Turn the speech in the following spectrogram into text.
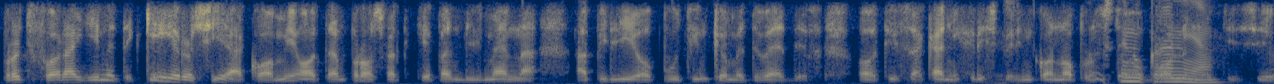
Πρώτη φορά γίνεται και η Ρωσία ακόμη, όταν πρόσφατα και επανειλημμένα απειλεί ο Πούτιν και ο Μετβέντεφ ότι θα κάνει χρήση πυρηνικών όπλων στην Ουκρανία. Της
